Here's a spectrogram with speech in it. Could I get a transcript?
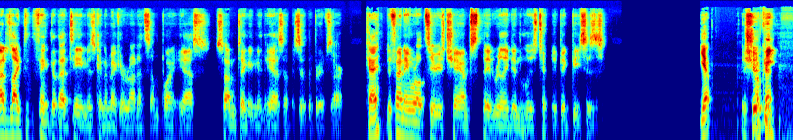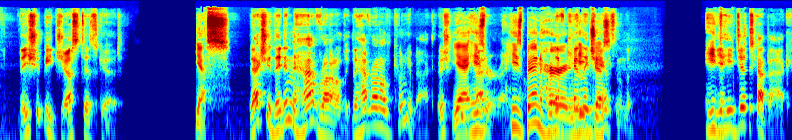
I'd like to think that that team is going to make a run at some point. Yes, so I'm taking it. Yes, opposite the Braves are. Okay. Defending World Series champs, they really didn't lose too many big pieces. Yep. They should Okay. be. They should be just as good. Yes. They actually they didn't have Ronald. They have Ronald Acuna back. They should. Yeah, be he's better right he's now. been hurt and he just the- he yeah, he just got back.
